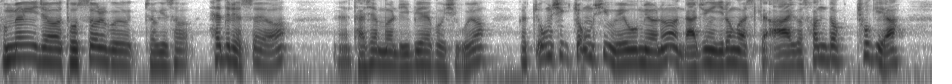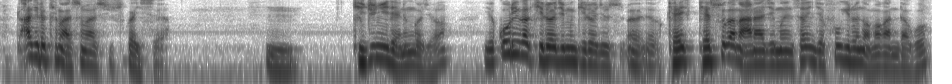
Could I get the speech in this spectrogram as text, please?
분명히 저 도썰 그 저기서 해드렸어요. 예, 다시 한번 리뷰해 보시고요. 그러니까 조금씩 조금씩 외우면은 나중에 이런 거 왔을 때 아 이거 선덕 초기야. 딱 이렇게 말씀하실 수가 있어요. 음, 기준이 되는 거죠. 꼬리가 길어지면 길어질 수, 어, 개, 개수가 많아지면서 이제 후기로 넘어간다고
